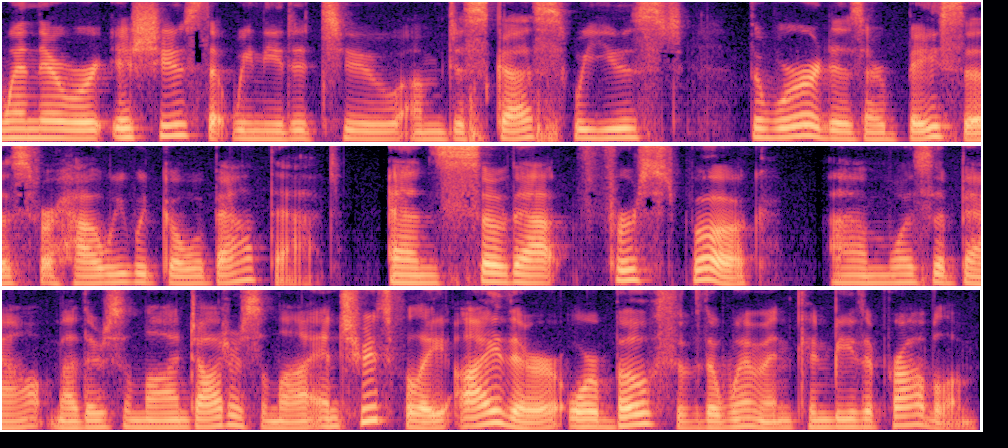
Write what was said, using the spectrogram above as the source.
when there were issues that we needed to um, discuss, we used the word as our basis for how we would go about that. And so that first book um, was about mothers in law and daughters in law. And truthfully, either or both of the women can be the problem.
